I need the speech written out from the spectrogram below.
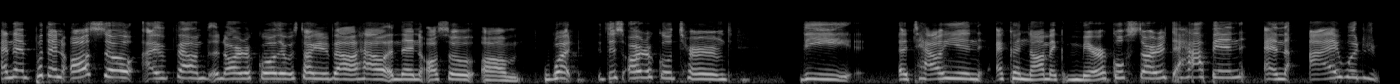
And then, but then also, I found an article that was talking about how, and then also, um, what this article termed the Italian economic miracle started to happen, and I would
